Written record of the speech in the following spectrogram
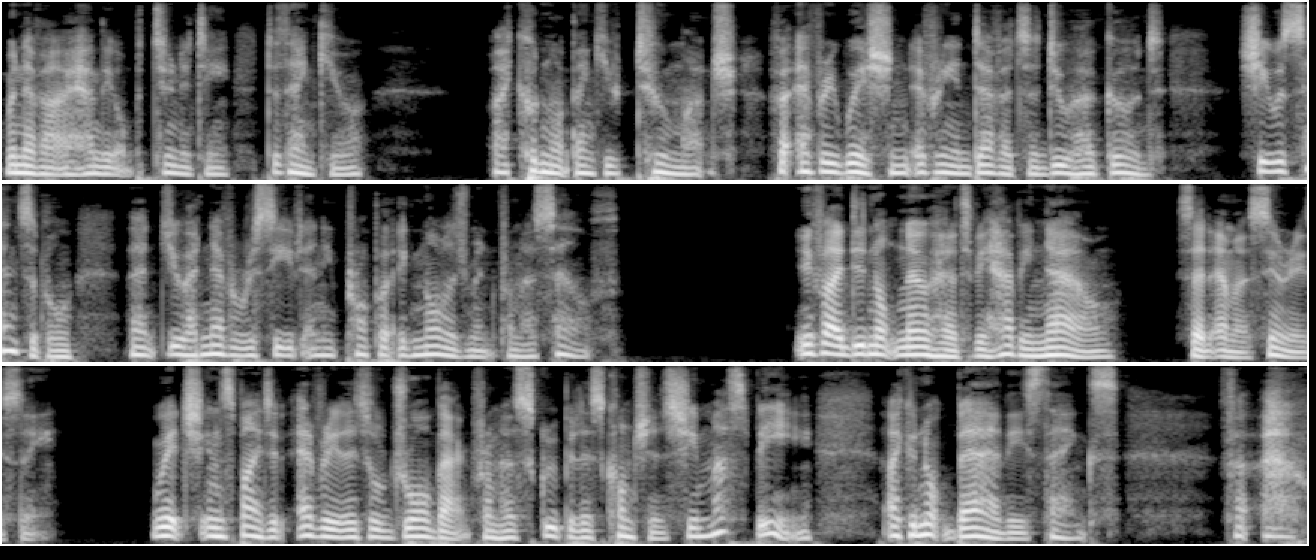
whenever I had the opportunity, to thank you. I could not thank you too much for every wish and every endeavour to do her good. She was sensible that you had never received any proper acknowledgment from herself. If I did not know her to be happy now, said Emma seriously, which, in spite of every little drawback from her scrupulous conscience, she must be, I could not bear these thanks. For, oh,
